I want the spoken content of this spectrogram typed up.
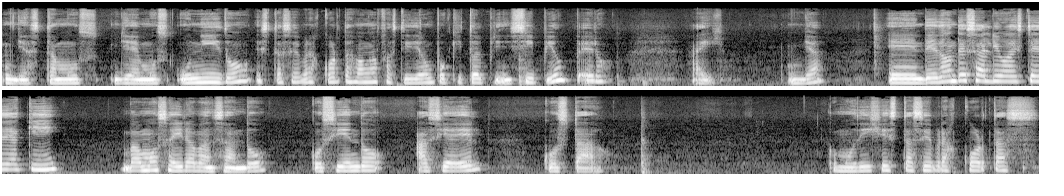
ya estamos ya hemos unido. Estas hebras cortas van a fastidiar un poquito al principio pero ahí ya eh, de dónde salió este de aquí vamos a ir avanzando cosiendo hacia el costado como dije estas hebras cortas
